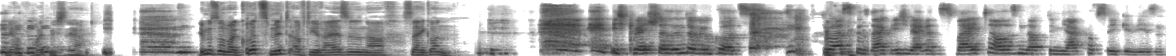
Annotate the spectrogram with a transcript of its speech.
Ja, freut mich sehr. Nimm uns doch mal kurz mit auf die Reise nach Saigon. Ich crash das Interview kurz. Du hast gesagt, ich wäre 2000 auf dem Jakobsweg gewesen.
